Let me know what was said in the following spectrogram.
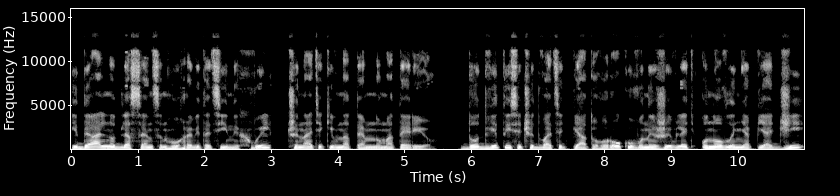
ідеально для сенсингу гравітаційних хвиль чи натяків на темну матерію. До 2025 року вони живлять оновлення 5G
